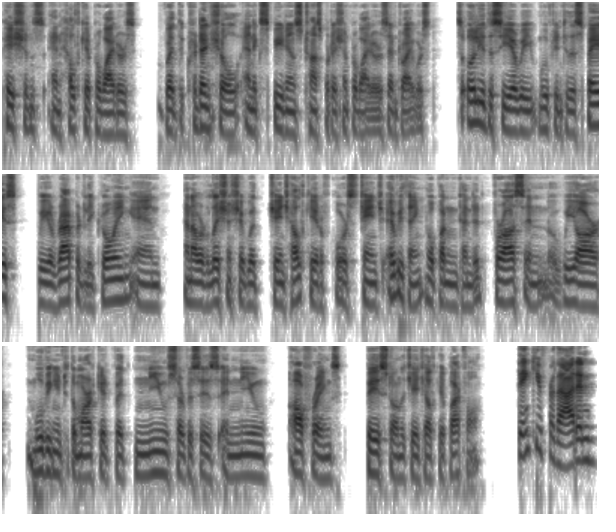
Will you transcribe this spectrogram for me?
patients and healthcare providers with the credential and experienced transportation providers and drivers. So earlier this year, we moved into the space. We are rapidly growing, and and our relationship with Change Healthcare, of course, changed everything, no pun intended, for us. And we are moving into the market with new services and new offerings based on the Change Healthcare platform. Thank you for that. And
